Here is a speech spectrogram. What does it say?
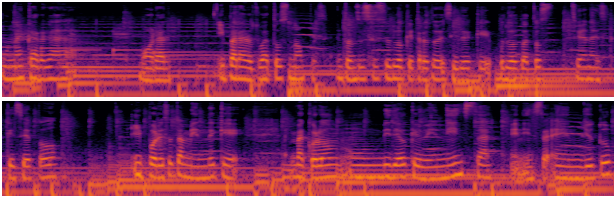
una carga moral. Y para los vatos no, pues. Entonces eso es lo que trato de decir, de que pues los vatos se van a que sea todo. Y por eso también de que me acuerdo un, un video que vi en Insta, en Insta, en YouTube,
